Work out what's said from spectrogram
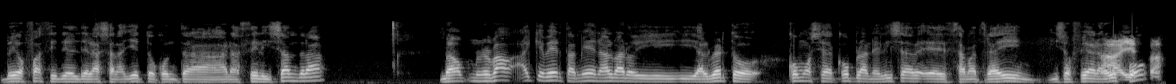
veo fácil el de la Salayeto contra Araceli y Sandra. Va, hay que ver también, Álvaro y, Alberto, cómo se acoplan Elisa eh, Zamatraín y Sofía Araujo. Ahí está.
